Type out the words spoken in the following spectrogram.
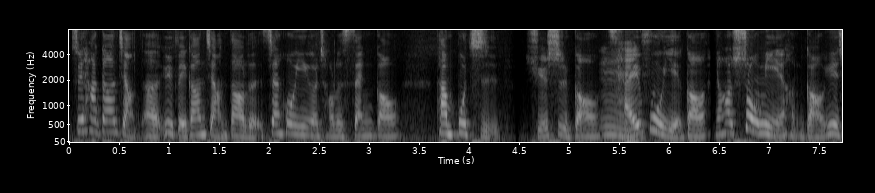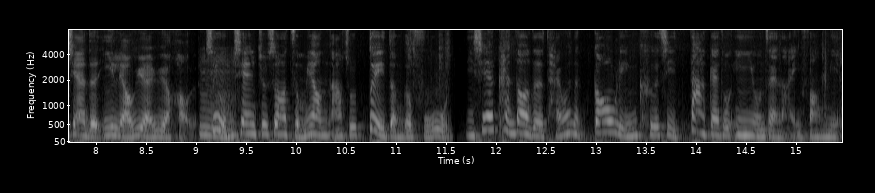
所以他刚刚讲，呃，玉斐刚刚讲到了战后婴儿潮的三高，他们不止学识高，财富也高，然后寿命也很高，因为现在的医疗越来越好了。所以我们现在就是要怎么样拿出对等的服务。你现在看到的台湾的高龄科技，大概都应用在哪一方面？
